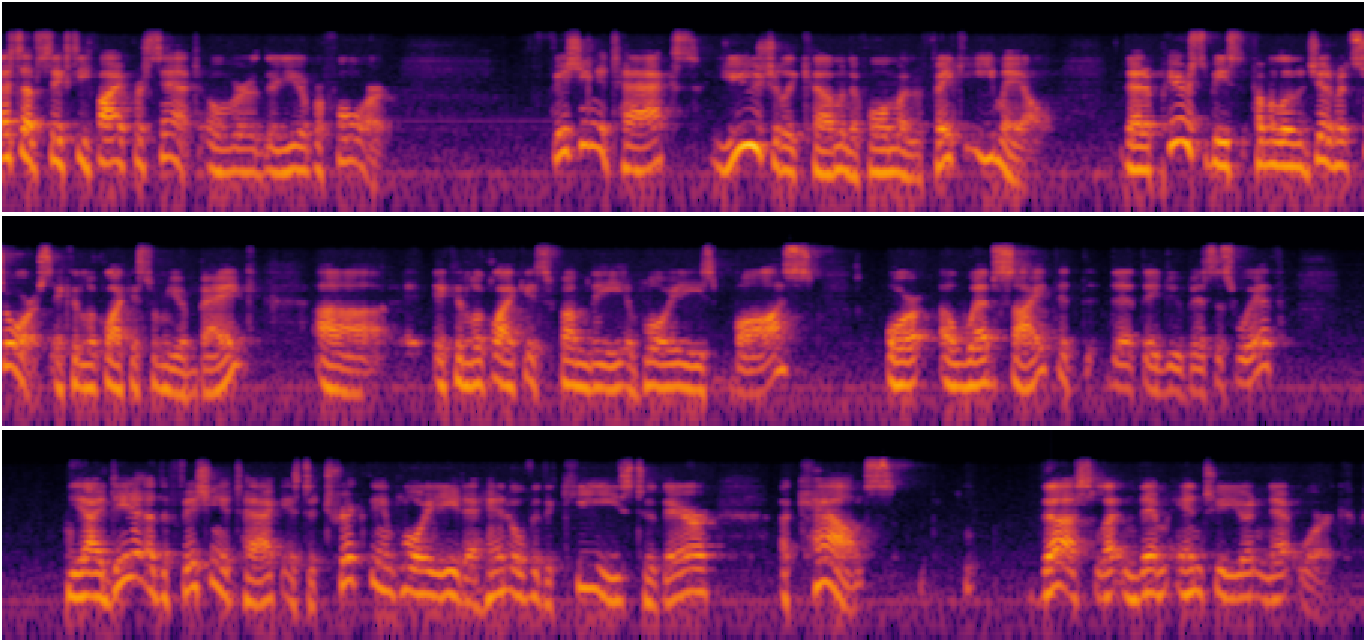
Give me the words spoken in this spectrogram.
That's up 65% over the year before. Phishing attacks usually come in the form of a fake email that appears to be from a legitimate source. It can look like it's from your bank. Uh, it can look like it's from the employee's boss or a website that, that they do business with. The idea of the phishing attack is to trick the employee to hand over the keys to their accounts, thus letting them into your network.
